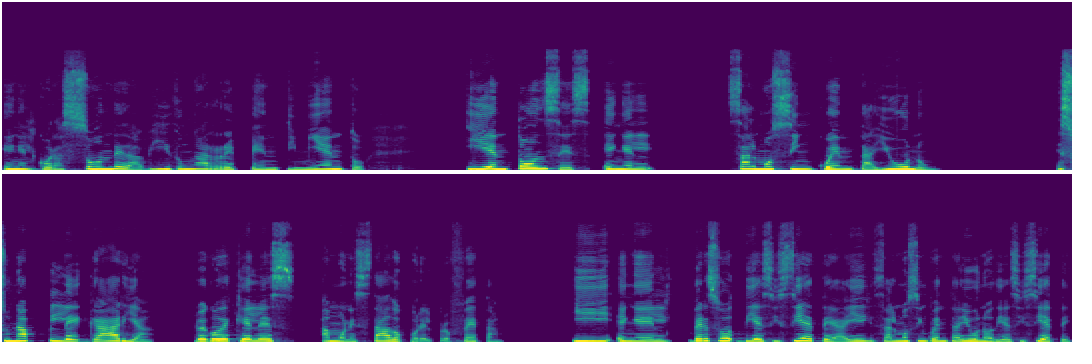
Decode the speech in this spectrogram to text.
en el corazón de David un arrepentimiento. Y entonces en el Salmo 51 es una plegaria luego de que él es amonestado por el profeta. Y en el verso 17, ahí, Salmo 51, 17,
